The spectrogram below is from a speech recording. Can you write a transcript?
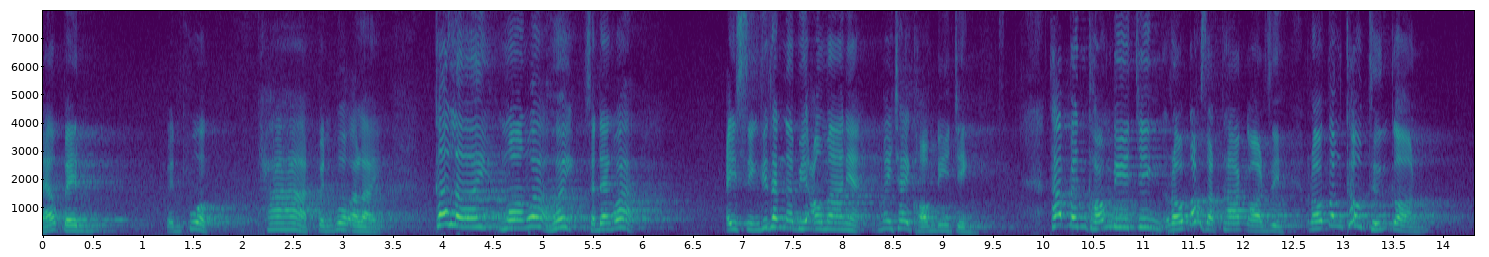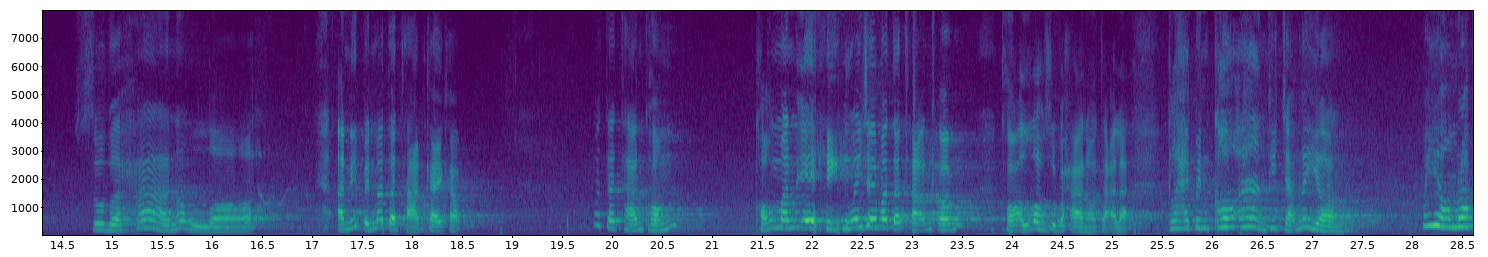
แล้วเป็นเป็นพวกทาสเป็นพวกอะไร ก็เลยมองว่าเฮ้ยแสดงว่าไอสิ่งที่ท่านนาบีเอามาเนี่ยไม่ใช่ของดีจริง ถ้าเป็นของดีจริง เราต้องศรัทธาก่อนสิ เราต้องเข้าถึงก่อนสุบฮานัลลอฮ์อันนี้เป็นมาตรฐานใครครับ มาตรฐานของของมันเอง ไม่ใช่มาตรฐานของ ของอัลลอฮ์ سبحانه และ تعالى กลายเป็นข้ออ้างที่จะไม่ยอมไม่ยอมรับ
